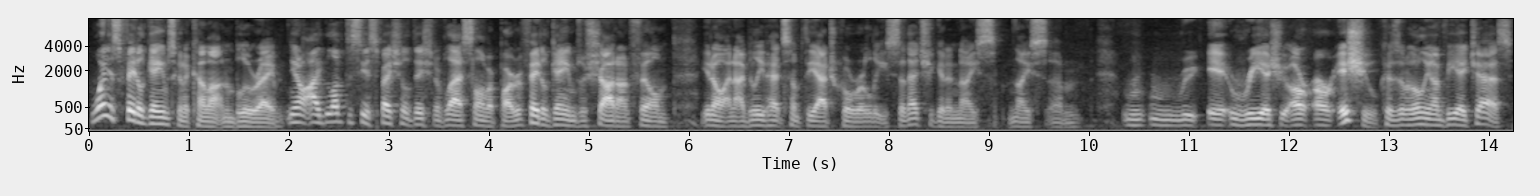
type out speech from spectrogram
When is Fatal Games going to come out in Blu-ray? You know, I'd love to see a special edition of Last Slumber Party. Fatal Games was shot on film, you know, and I believe had some theatrical release, so that should get a nice, nice um, re- reissue or, or issue because it was only on VHS.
